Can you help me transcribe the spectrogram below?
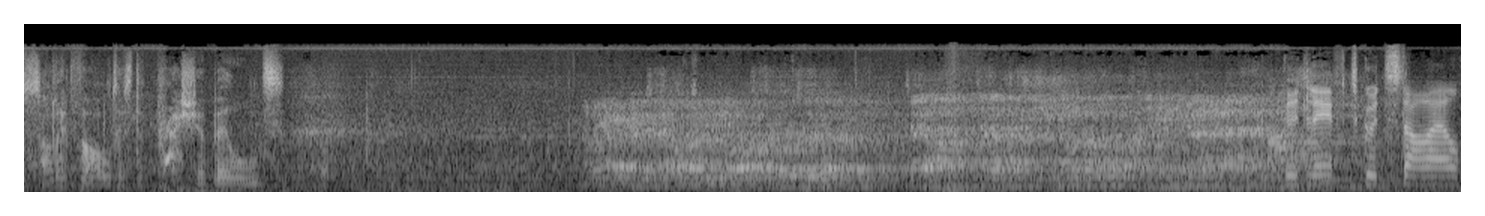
Solid vault as the pressure builds. Good lift, good style.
